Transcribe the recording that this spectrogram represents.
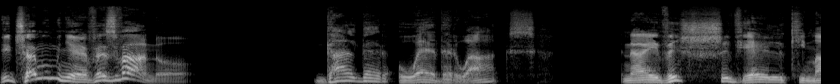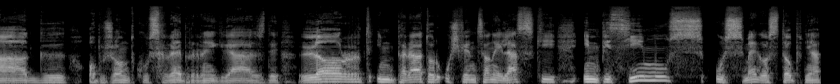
I czemu mnie wezwano? Galder Weatherwax, najwyższy wielki mag obrządku srebrnej gwiazdy, lord imperator uświęconej laski, impissimus ósmego stopnia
